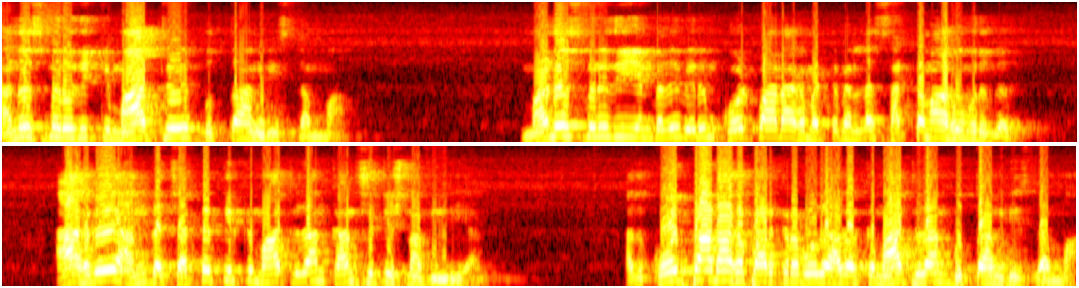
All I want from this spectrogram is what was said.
மனுஸ்மிருதிக்கு மாற்று புத்தான் ஹிஸ் தம்மா மனுஸ்மிருதி என்பது வெறும் கோட்பாடாக மட்டுமல்ல சட்டமாகவும் இருந்தது. ஆகவே அந்த சட்டத்திற்கு மாற்றுதான் கான்ஸ்டிடியூஷன் ஆஃப் இந்தியா அது கோட்பாடாக பார்க்கிற போது அதற்கு மாற்றுதான் புத்தான் ஹிஸ் தம்மா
